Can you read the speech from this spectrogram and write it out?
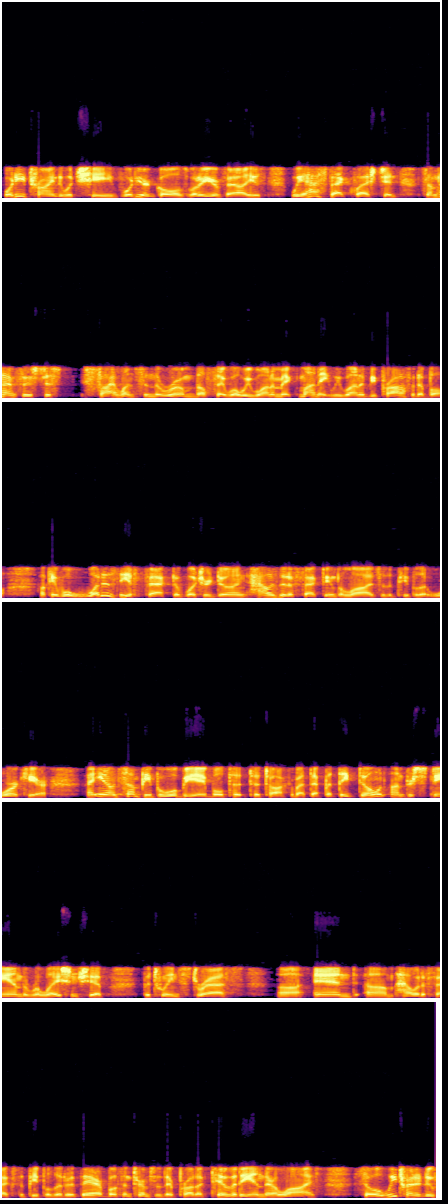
What are you trying to achieve? What are your goals? What are your values? We ask that question. Sometimes there's just silence in the room. They'll say, well, we want to make money. We want to be profitable. Okay, well, what is the effect of what you're doing? How is it affecting the lives of the people that work here? And, you know, and some people will be able to, to talk about that, but they don't understand the relationship between stress, uh, and um, how it affects the people that are there, both in terms of their productivity and their lives. So what we try to do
